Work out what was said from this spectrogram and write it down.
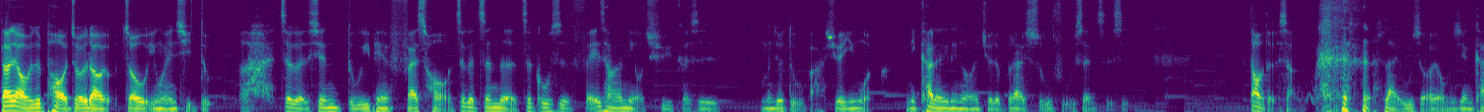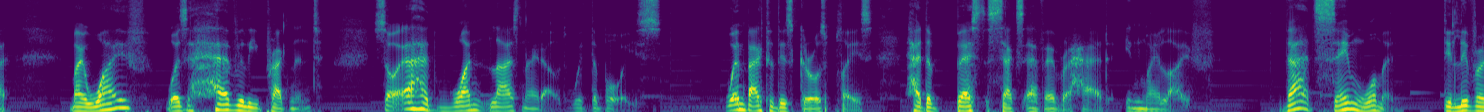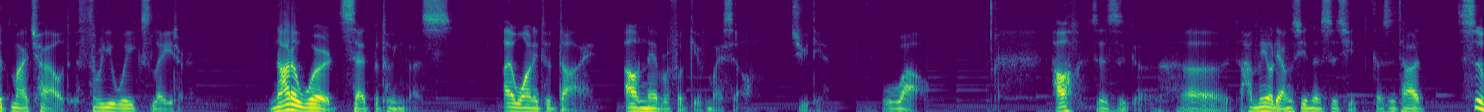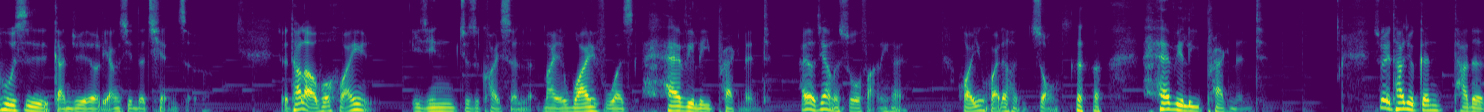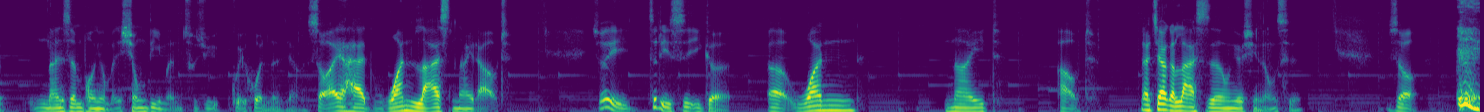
大家好，我是泡周一到周五英文一起读啊。这个先读一篇 fast hole，这个真的这故事非常的扭曲，可是我们就读吧，学英文嘛。你看了一定可能会觉得不太舒服，甚至是道德上来无所谓。我们先看，My wife was heavily pregnant, so I had one last night out with the boys. Went back to this girl's place, had the best sex I've ever had in my life. That same woman delivered my child three weeks later. Not a word said between us. I wanted to die. I'll never forgive myself. 句点，哇哦，好，这是个呃很没有良心的事情，可是他似乎是感觉有良心的谴责，所以他老婆怀孕已经就是快生了。My wife was heavily pregnant，还有这样的说法，你看，怀孕怀得很重，heavily pregnant。 所以他就跟他的男生朋友们、兄弟们出去鬼混了，这样。So I had one last night out。所以这里是一个呃 one night out，那加个 last 这种有形容词。So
